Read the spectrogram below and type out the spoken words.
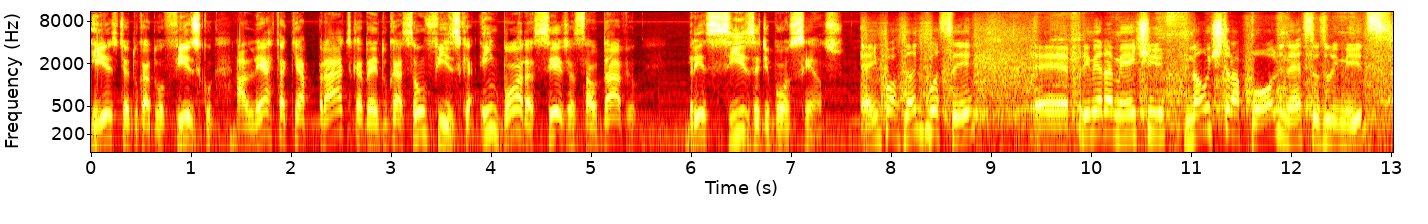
Este educador físico alerta que a prática da educação física, embora seja saudável, precisa de bom senso. É importante você, é, primeiramente, não extrapole né, seus limites,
